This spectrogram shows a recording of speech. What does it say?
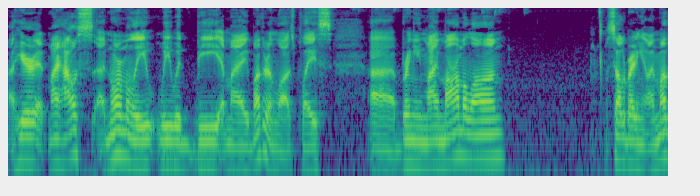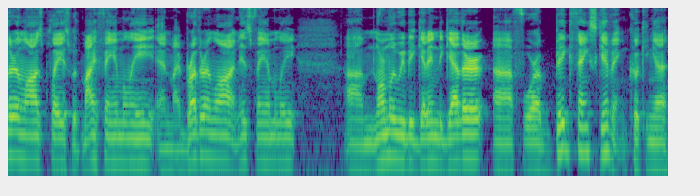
Uh, here at my house, uh, normally we would be at my mother-in-law's place, uh, bringing my mom along, celebrating at my mother-in-law's place with my family and my brother-in-law and his family. Um, normally we'd be getting together uh, for a big Thanksgiving, cooking a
